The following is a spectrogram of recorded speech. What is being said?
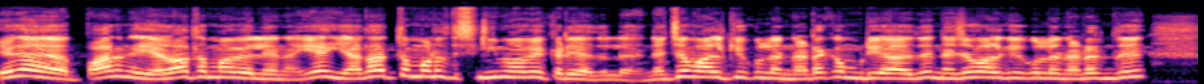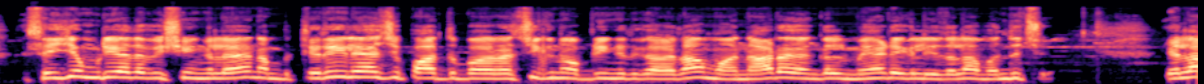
ஏங்க பாருங்கள் யதார்த்தமாகவே இல்லைன்னா ஏன் யதார்த்தமானது சினிமாவே கிடையாது இல்லை நிஜ வாழ்க்கைக்குள்ளே நடக்க முடியாது நிஜ வாழ்க்கைக்குள்ளே நடந்து செய்ய முடியாத விஷயங்களை நம்ம திரையிலையாச்சும் பார்த்து பா- ரசிக்கணும் அப்படிங்கிறதுக்காக தான் நாடகங்கள் மேடைகள் இதெல்லாம் வந்துச்சு. எல்லா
